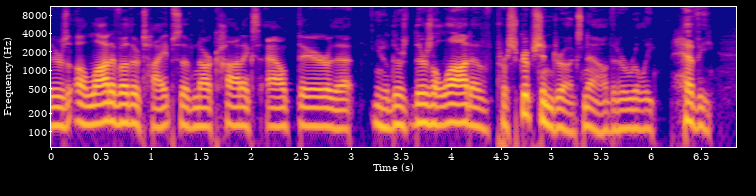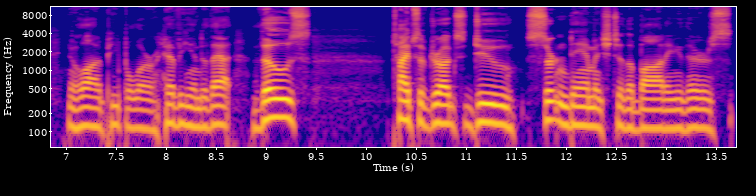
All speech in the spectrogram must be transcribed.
there's a lot of other types of narcotics out there that, you know, there's there's a lot of prescription drugs now that are really heavy. You know, a lot of people are heavy into that. Those types of drugs do certain damage to the body. There's,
